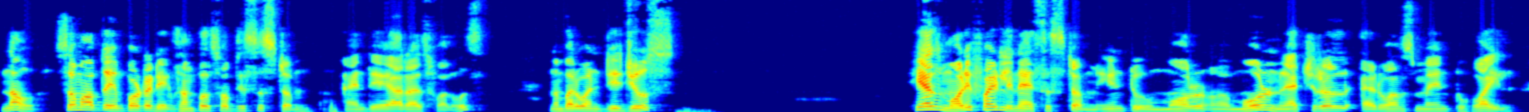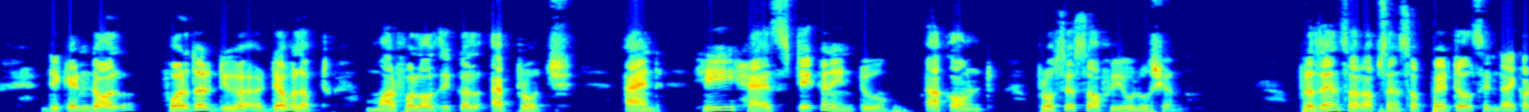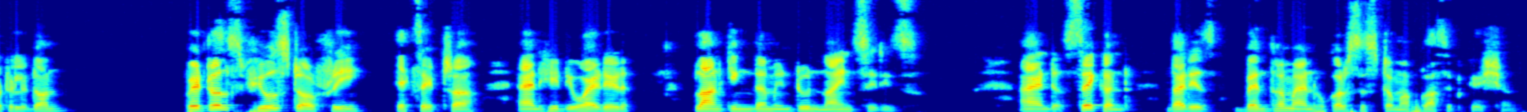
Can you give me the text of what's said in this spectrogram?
Now some of the important examples of the system and they are as follows. Number one de Jussieu he has modified Linnaeus system into more, uh, more natural advancement while De Candolle further de uh, developed morphological approach and he has taken into account process of evolution. Presence or absence of petals in dicotyledon petals fused or free etc and he divided plant kingdom into nine series and second that is Bentham and Hooker system of classification.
